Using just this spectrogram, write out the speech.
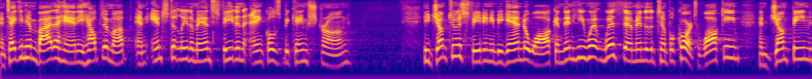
And taking him by the hand, he helped him up, and instantly the man's feet and ankles became strong. He jumped to his feet and he began to walk, and then he went with them into the temple courts, walking and jumping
